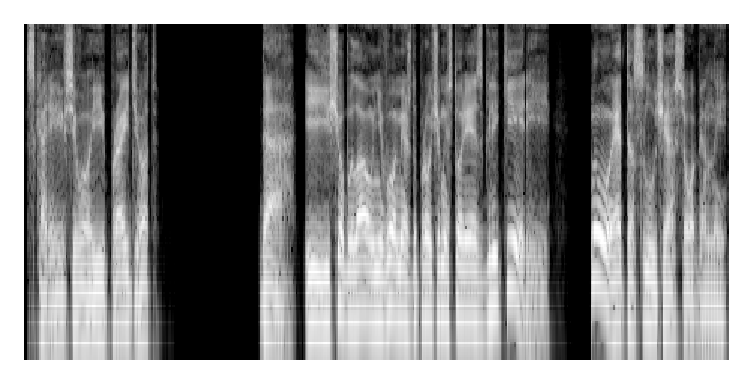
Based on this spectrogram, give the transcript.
Скорее всего, и пройдет. Да, и еще была у него, между прочим, история с гликерией. Ну, это случай особенный,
